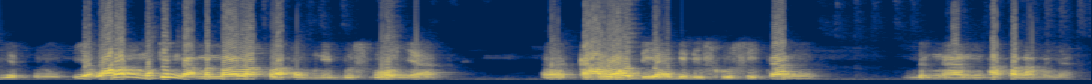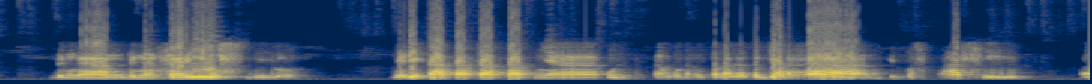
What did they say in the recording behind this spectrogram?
gitu. Ya orang mungkin nggak menolak lah omnibus law-nya e, kalau dia didiskusikan dengan apa namanya dengan dengan serius gitu. Jadi catat-catatnya undang-undang tenaga kerjaan, investasi, e,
